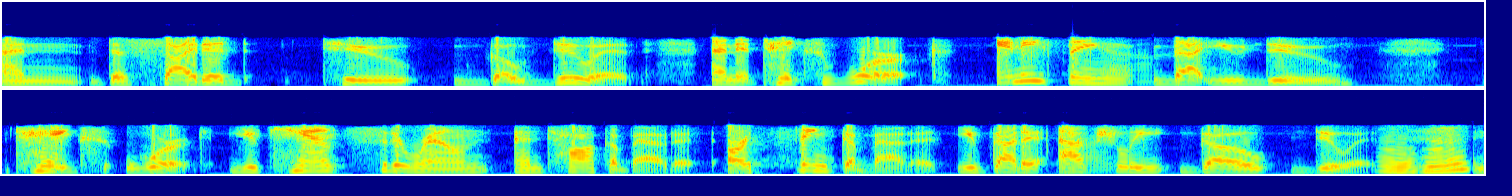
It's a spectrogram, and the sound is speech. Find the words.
and decided to go do it. And it takes work. Anything Yeah. that you do takes work. You can't sit around and talk about it or think about it. You've got to actually go do it. Mm-hmm.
